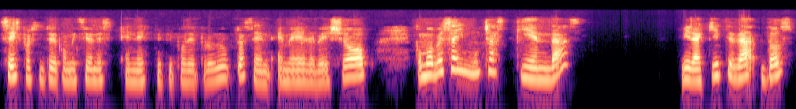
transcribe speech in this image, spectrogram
6% de comisiones en este tipo de productos, en MLB Shop. Como ves, hay muchas tiendas. Mira, aquí te da 2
